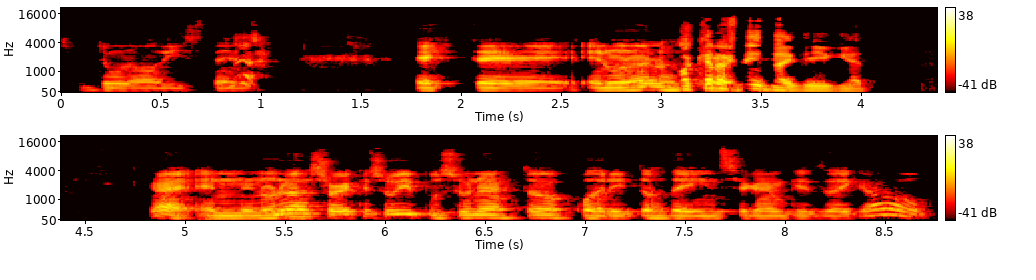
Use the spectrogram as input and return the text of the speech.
keep doing all these things. Este, en uno de los What kind of feedback do you get? Right, and en uno de los stories que subí puse uno de estos cuadritos de Instagram que es like, oh,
